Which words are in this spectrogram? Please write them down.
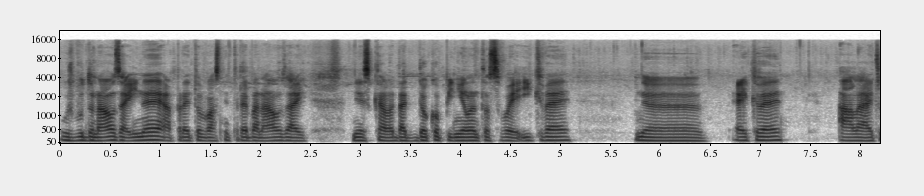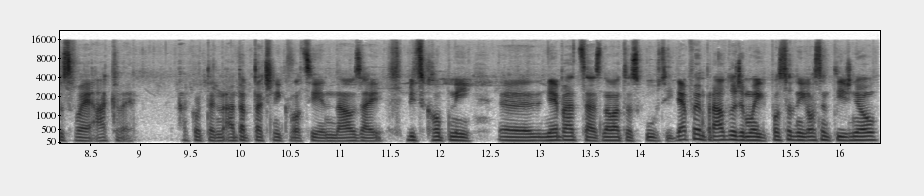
Už budú naozaj iné a preto vlastne treba naozaj dneska dať dokopy nielen to svoje IQ, EQ, ale aj to svoje akve ako ten adaptačný kvocient naozaj byť schopný e, nebáť sa znova to skúsiť. Ja poviem pravdu, že mojich posledných 8 týždňov e,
